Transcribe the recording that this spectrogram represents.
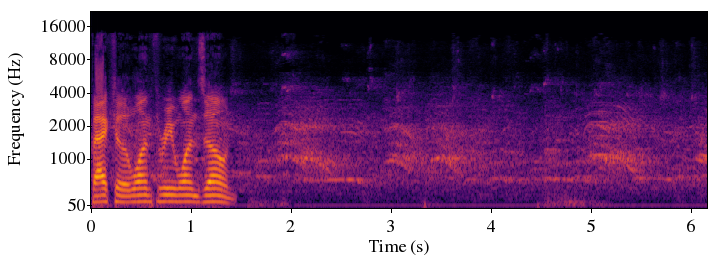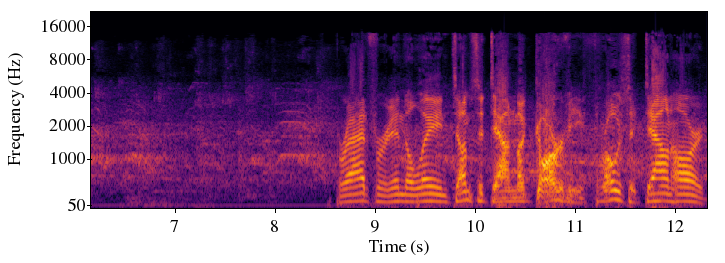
Back to the 1 3 1 zone. Bradford in the lane, dumps it down. McGarvey throws it down hard.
